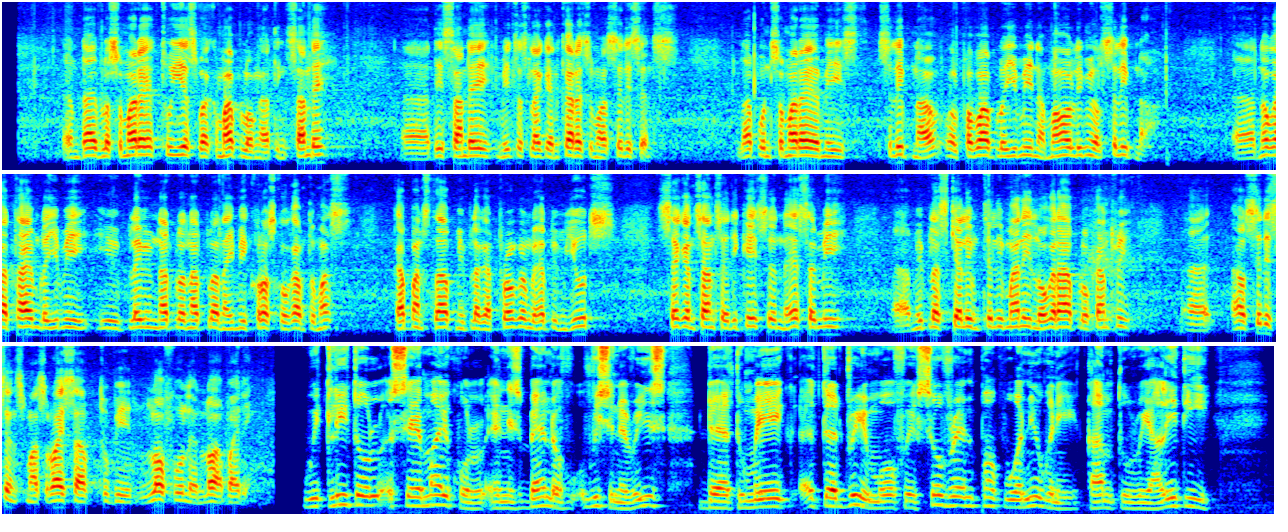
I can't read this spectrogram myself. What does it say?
Um, Dave Losomare, two years back, up long, I think Sunday. Uh, this Sunday, me just like encourage my citizens. Lapun Somare, me sleep now, or probably you mean, me will sleep now. Uh, no got time, you me, you blame him, not plan, not plan, I me cross go come to us. Government staff, me plug a program to help him youths second chance education, SME, uh, Miplas Kelim Tilimani, Logarap, Law Country. Uh, our citizens must rise up to be lawful and law abiding. With little Sir Michael and his band of visionaries there to make the dream of a sovereign Papua New Guinea come to reality.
